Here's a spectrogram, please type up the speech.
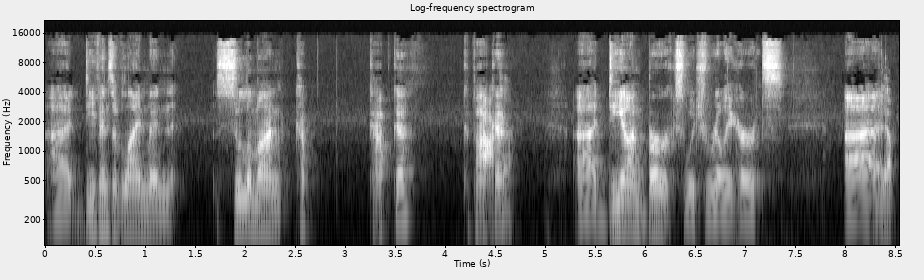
uh, defensive lineman Suleiman Kap- Kapka, Kapaka, uh, Deion Burks, which really hurts. Uh, yep.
